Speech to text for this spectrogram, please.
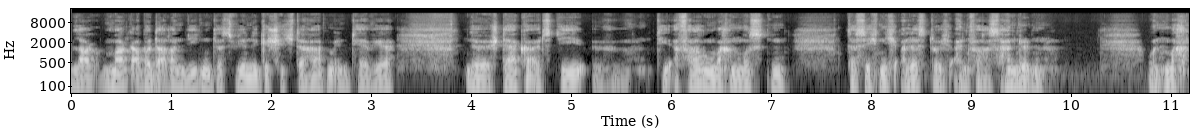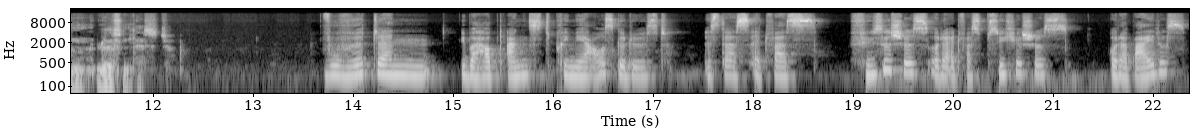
lag, mag aber daran liegen, dass wir eine Geschichte haben, in der wir äh, stärker als die, äh, die Erfahrung machen mussten, dass sich nicht alles durch einfaches Handeln und Machen lösen lässt. Wo wird denn überhaupt Angst primär ausgelöst? Ist das etwas physisches oder etwas psychisches oder beides?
